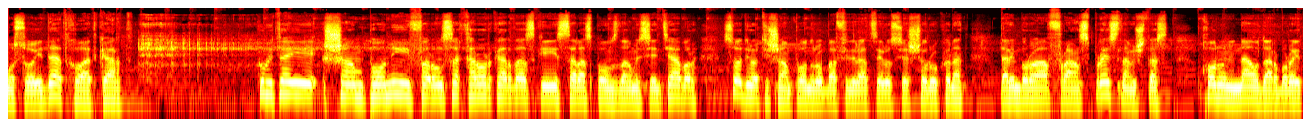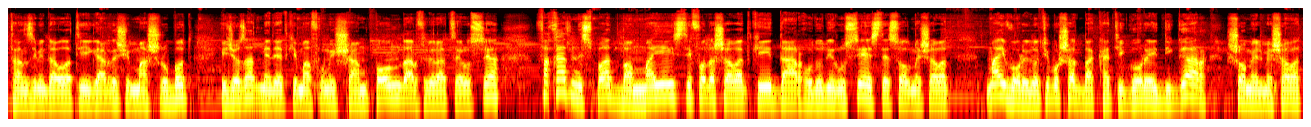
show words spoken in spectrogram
мусоидат хоҳад кард кумитаи шампонии фаронса қарор кардааст ки сар аз 15 сентябр содироти шампонро ба федератсияи русия шурӯъ кунад. Дар ин бора франс пресс навиштааст. Қонуни нав дар бораи танзими давлатии гардиши машрубот иҷозат медиҳад ки мафҳуми шампон дар федератсияи русия фақат нисбат ба майе истифода шавад ки дар ҳудуди русия истеҳсол мешавад. Май воридотӣ бошад ба категорияи дигар шомил мешавад.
